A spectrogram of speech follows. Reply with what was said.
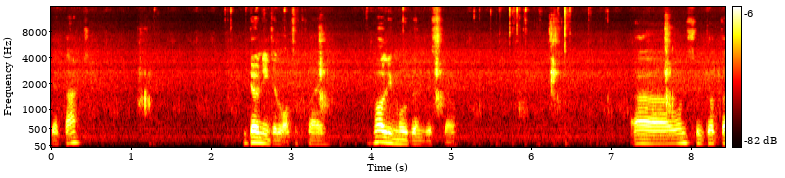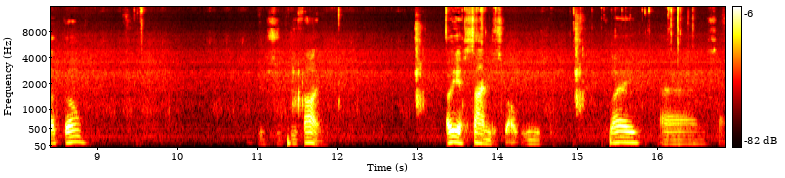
Get that. You don't need a lot of clay. Probably more than this though. Uh, once we got that though, we should be fine. Oh yeah, sand as well. We need clay and sand.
